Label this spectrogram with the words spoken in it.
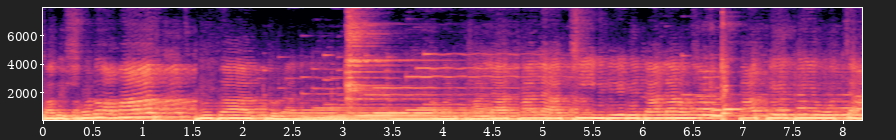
তবে শোনো আমার পূজার প্রণালী। আমার থালা থালা, চিড়ের ডালা, তাতে দিও চাপা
